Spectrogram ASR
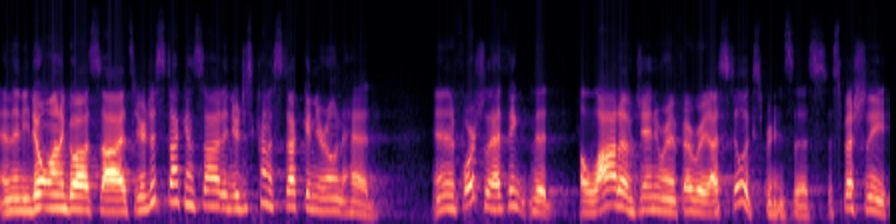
and then you don't want to go outside, so you're just stuck inside and you're just kind of stuck in your own head. And unfortunately, I think that a lot of January and February, I still experience this, especially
